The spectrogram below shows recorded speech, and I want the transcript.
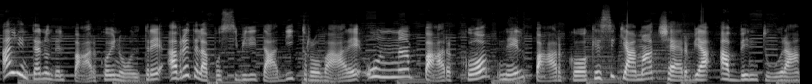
All'interno del parco inoltre avrete la possibilità di trovare un parco nel parco che si chiama Cervia Avventura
